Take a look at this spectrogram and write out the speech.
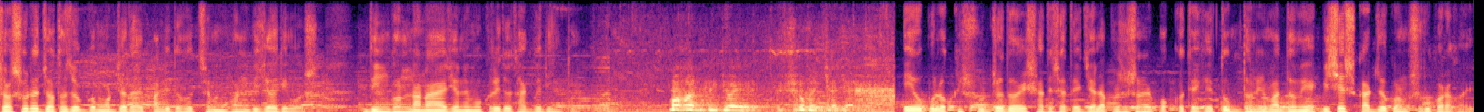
যশোরে যথাযোগ্য মর্যাদায় পালিত হচ্ছে মহান বিজয় দিবস। দিনভর নানা আয়োজনে মুখরিত থাকবে দিনটি। মহান বিজয়ের শুভেচ্ছা এই উপলক্ষে সূর্যোদয়ের সাথে সাথে জেলা প্রশাসনের পক্ষ থেকে তুপধ্বনির মাধ্যমে বিশেষ কার্যক্রম শুরু করা হয়।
